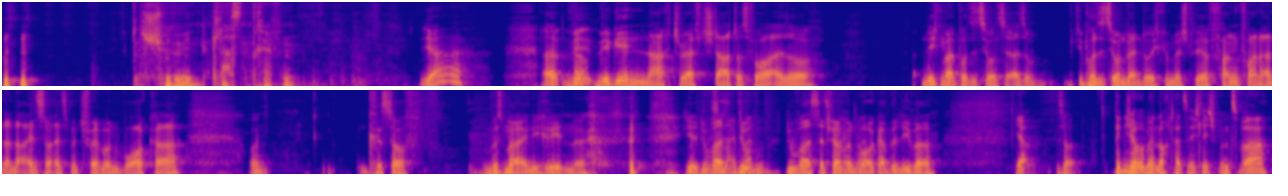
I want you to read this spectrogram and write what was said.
Schön, Klassentreffen. Ja, äh, wir, Ja. wir gehen nach Draft-Status vor, also nicht mal Positions, also die Positionen werden durchgemischt. Wir fangen vorne an an der 1-1 mit Trevor Walker und Christoph, müssen wir eigentlich reden, ne? Hier, du warst, du, du warst der Trevor. Walker-Belieber. Ja, So, bin ich auch immer noch tatsächlich. Und zwar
